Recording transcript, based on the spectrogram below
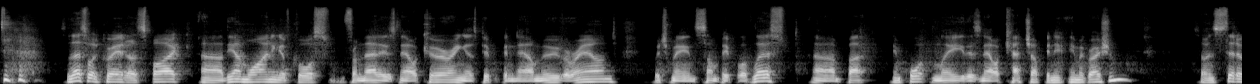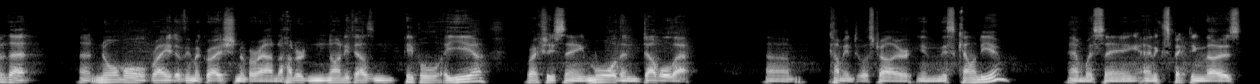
so that's what created a spike. Uh, the unwinding, of course, from that is now occurring as people can now move around, which means some people have left. Uh, but importantly, there's now a catch up in immigration. So instead of that uh, normal rate of immigration of around 190,000 people a year, we're actually seeing more than double that um, come into Australia in this calendar year. And we're seeing and expecting those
